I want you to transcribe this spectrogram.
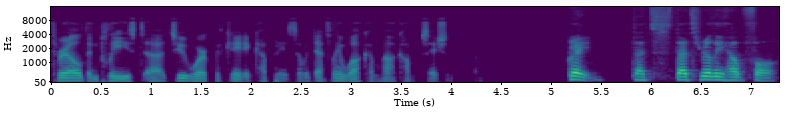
thrilled and pleased uh, to work with canadian companies. So we definitely welcome our conversation. Great. That's that's really helpful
